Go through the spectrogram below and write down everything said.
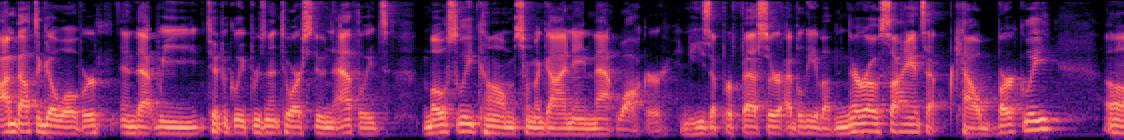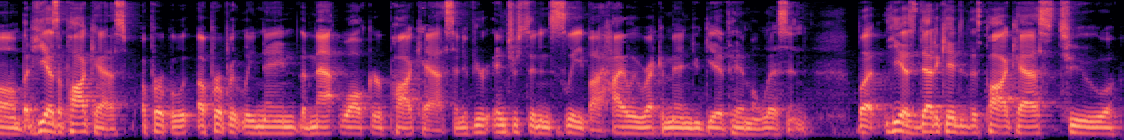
I'm about to go over and that we typically present to our student athletes mostly comes from a guy named Matt Walker. And he's a professor, I believe, of neuroscience at Cal Berkeley. Um, but he has a podcast appropriately, appropriately named the Matt Walker Podcast. And if you're interested in sleep, I highly recommend you give him a listen. But he has dedicated this podcast to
